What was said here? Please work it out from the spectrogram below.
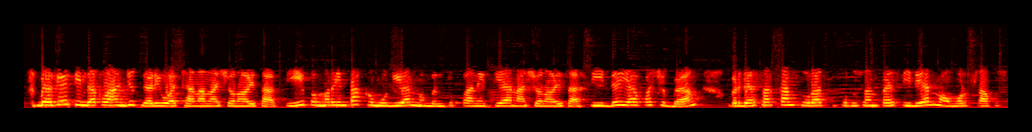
Sebagai tindak lanjut dari wacana nasionalisasi, pemerintah kemudian membentuk panitia nasionalisasi The Yavashe Bank berdasarkan surat keputusan Presiden nomor 118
